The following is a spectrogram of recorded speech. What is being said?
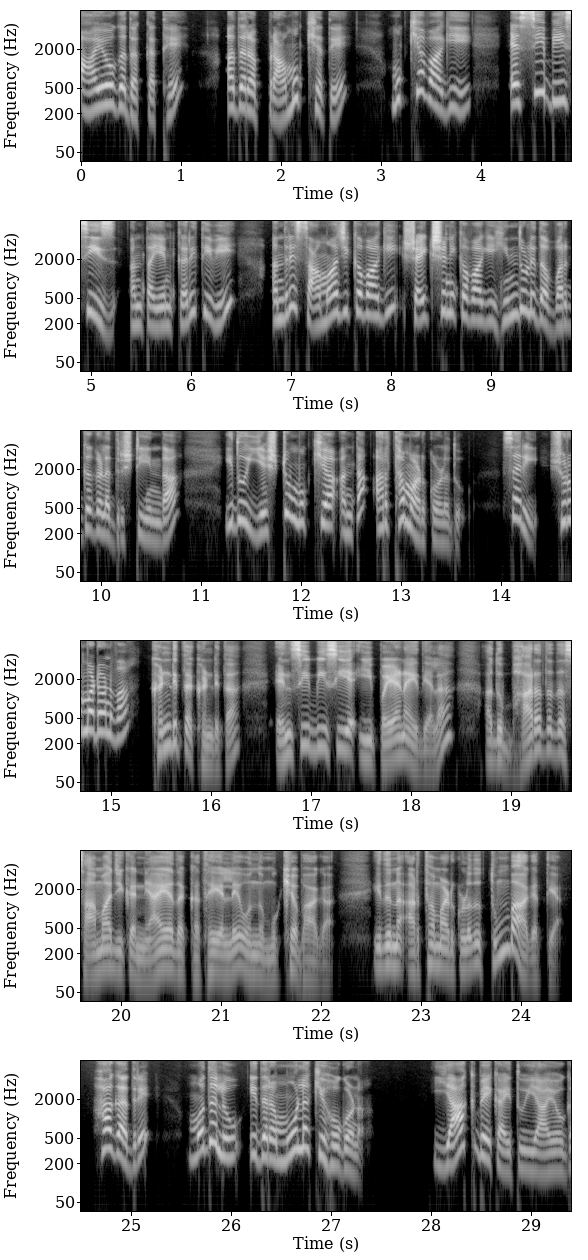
ಆಯೋಗದ ಕಥೆ, ಅದರ ಪ್ರಾಮುಖ್ಯತೆ, ಮುಖ್ಯವಾಗಿ ಎಸ್ಸಿಬಿಸಿಸ್ ಅಂತ ಏನ್ ಕರಿತೀವಿ ಅಂದ್ರೆ ಸಾಮಾಜಿಕವಾಗಿ, ಶೈಕ್ಷಣಿಕವಾಗಿ ಹಿಂದುಳಿದ ವರ್ಗಗಳ ದೃಷ್ಟಿಯಿಂದ ಇದು ಎಷ್ಟು ಮುಖ್ಯ ಅಂತ ಅರ್ಥ ಮಾಡ್ಕೊಳ್ಳೋದು. ಸರಿ ಶುರು ಮಾಡೋಣವಾ ಖಂಡಿತ ಖಂಡಿತ. ಎನ್ಸಿಬಿಸಿಯ ಈ ಪಯಣ ಇದೆಯಲ್ಲ ಅದು ಭಾರತದ ಸಾಮಾಜಿಕ ನ್ಯಾಯದ ಕಥೆಯಲ್ಲೇ ಒಂದು ಮುಖ್ಯ ಭಾಗ. ಇದನ್ನ ಅರ್ಥ ಮಾಡಿಕೊಳ್ಳೋದು ತುಂಬಾ ಅಗತ್ಯ. ಹಾಗಾದ್ರೆ ಮೊದಲು ಇದರ ಮೂಲಕ್ಕೆ ಹೋಗೋಣ. ಯಾಕ್ ಬೇಕಾಯ್ತು ಈ ಆಯೋಗ?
